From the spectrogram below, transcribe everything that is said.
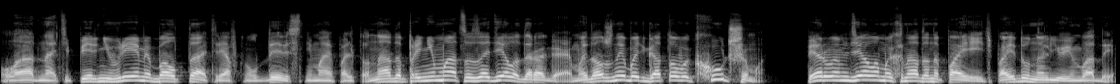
«Ладно, а теперь не время болтать», — рявкнул Дэвис, снимая пальто. «Надо приниматься за дело, дорогая. Мы должны быть готовы к худшему. Первым делом их надо напоить. Пойду налью им воды».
